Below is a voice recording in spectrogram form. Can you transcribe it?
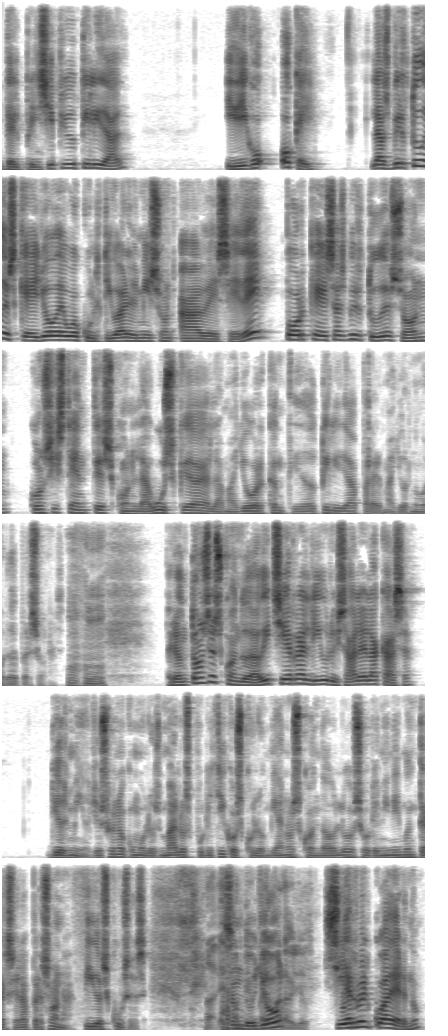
del principio de utilidad y digo, ok, las virtudes que yo debo cultivar en mí son A, B, C, D, porque esas virtudes son consistentes con la búsqueda de la mayor cantidad de utilidad para el mayor número de personas. Pero entonces cuando David cierra el libro y sale de la casa, Dios mío, yo sueno como los malos políticos colombianos cuando hablo sobre mí mismo en tercera persona. Pido excusas. Ah, Cuando yo cierro el cuaderno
